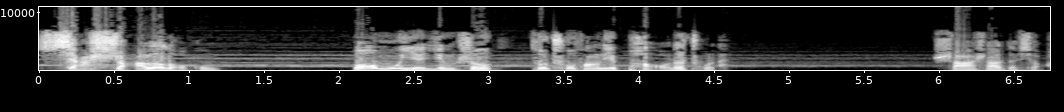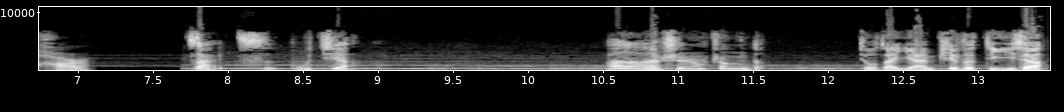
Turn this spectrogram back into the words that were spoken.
吓傻了老公，保姆也应声从厨房里跑了出来。莎莎的小孩再次不见了，安安生生的就在眼皮子底下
